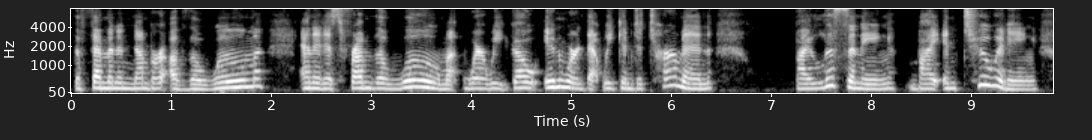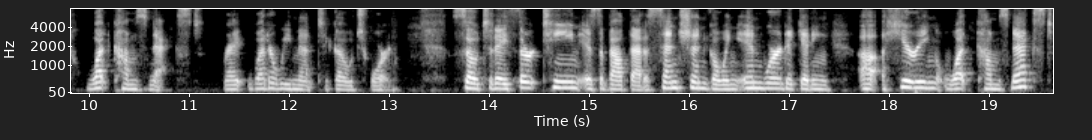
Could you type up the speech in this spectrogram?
the feminine number of the womb. And it is from the womb where we go inward that we can determine by listening, by intuiting what comes next, right? What are we meant to go toward? So today, 13 is about that ascension, going inward, and getting, uh, hearing what comes next,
